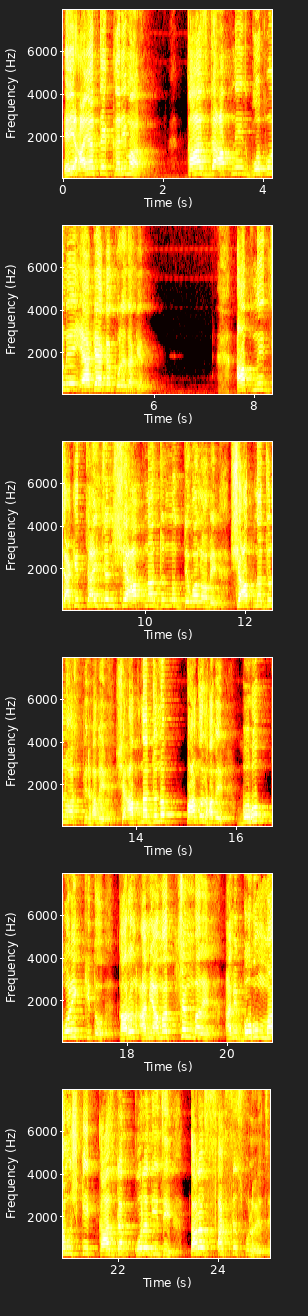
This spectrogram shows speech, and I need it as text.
এই আয়াতে কারিমার কাজটা আপনি গোপনে একা একা করে দেখেন। আপনি যাকে চাইছেন, সে আপনার জন্য দেওয়ান হবে, সে আপনার জন্য অস্থির হবে, সে আপনার জন্য পাগল হবে, বহু পরীক্ষিত। কারণ আমি আমার চেম্বারে, আমি বহু মানুষকে কাজটা করে দিয়েছি, তারা সাকসেসফুল হয়েছে।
